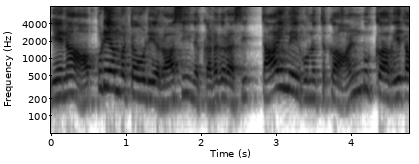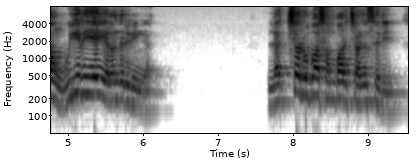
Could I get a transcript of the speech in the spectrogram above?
ஏன்னா அப்படியாம்பட்டவுடைய ராசி இந்த கடகராசி தாய்மை குணத்துக்கு அன்புக்காகவே தான் உயிரையே இழந்துருவீங்க. லட்ச ரூபாய் சம்பாரித்தாலும் சரி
